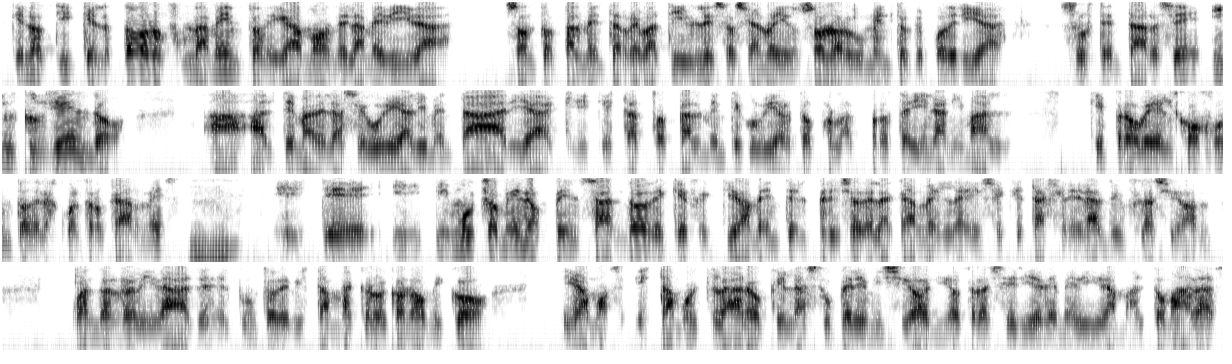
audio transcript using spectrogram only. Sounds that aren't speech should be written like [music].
que no que todos los fundamentos, digamos, de la medida son totalmente rebatibles, o sea, no hay un solo argumento que podría sustentarse, incluyendo al tema de la seguridad alimentaria, que, está totalmente cubierto por la proteína animal que provee el conjunto de las cuatro carnes este, y, mucho menos pensando de que efectivamente el precio de la carne es la ese que está generando inflación, cuando en realidad desde el punto de vista macroeconómico, digamos, está muy claro que la superemisión y otra serie de medidas mal tomadas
